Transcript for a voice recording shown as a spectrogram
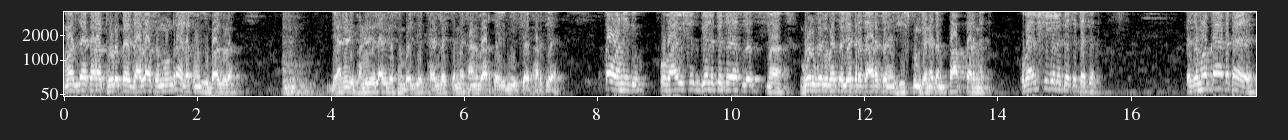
मधल्या काळात थोडं काही झालं असं म्हणून राहिला समज म्हणजे बाजूला. ध्यानळी फांडळी लागली असं भजी खायला त्यांना खानबार काही मिरच्या फारच्या कवा नाही देऊ. हो आयुष्यात गेलं त्याचं असलं म, गोरगरिबाचं लेकराचं हिसकून घेण्यात आणि पाप करण्यात. हो आयुष्य गेलं त्याचं त्याच्यात. त्याच्यामुळे काय आता काय?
